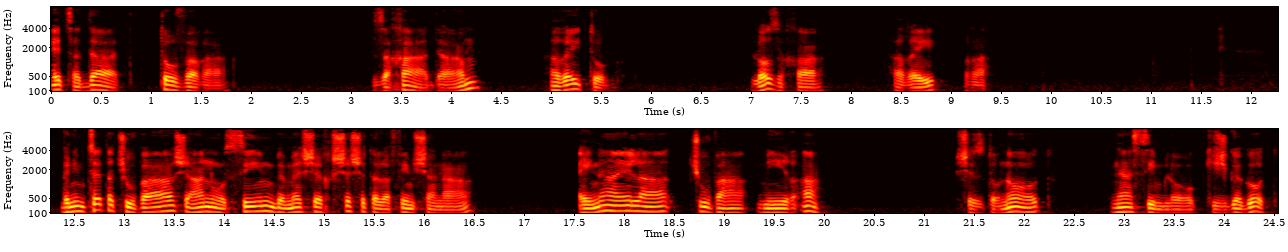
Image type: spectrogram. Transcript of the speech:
עץ הדעת טוב ורע, זכה אדם, הרי טוב. לא זכה, הרי רע. ונמצאת התשובה שאנו עושים במשך ששת אלפים שנה, אינה אלא תשובה מיראה, שזדונות נעשים לו כשגגות.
